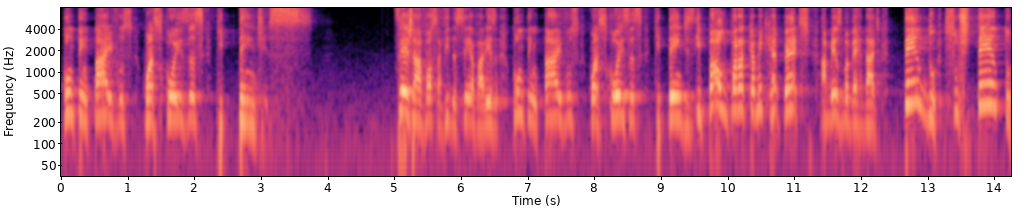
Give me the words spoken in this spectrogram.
Contentai-vos com as coisas que tendes. Seja a vossa vida sem avareza, contentai-vos com as coisas que tendes. E Paulo praticamente repete a mesma verdade tendo sustento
